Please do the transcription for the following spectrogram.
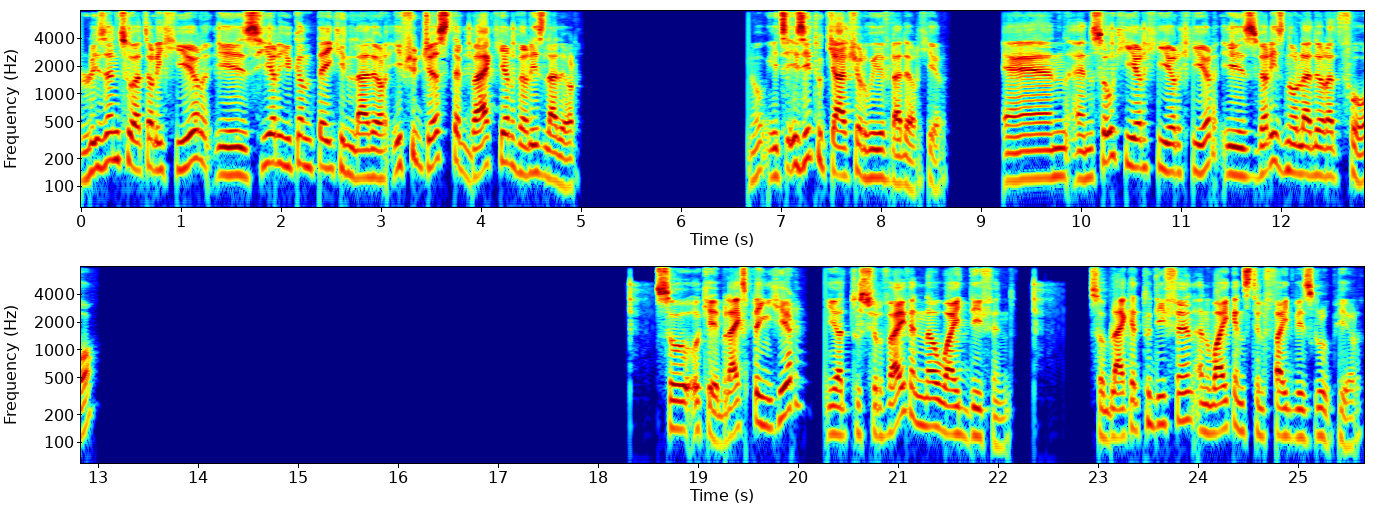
reason to enter here is here you can take in ladder. If you just step back here, there is ladder. Know, it's easy to capture with ladder here. And and so here, here, here is there is no ladder at 4. So, okay, black's playing here. He had to survive and now white defend. So black had to defend and white can still fight this group here.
